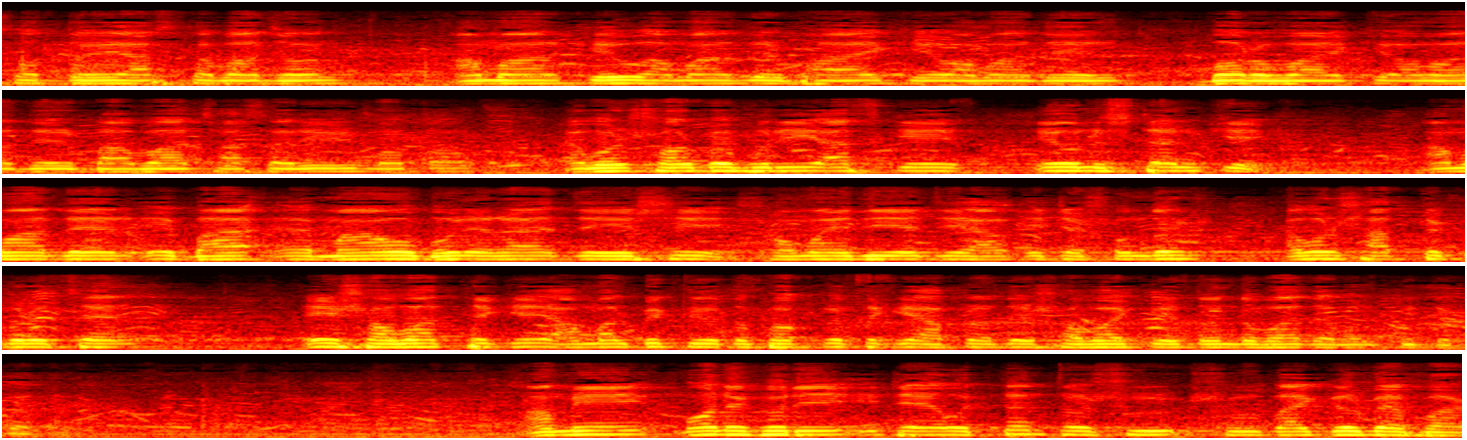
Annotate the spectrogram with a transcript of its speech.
শ্রদ্ধেয় আস্থাভাজন। আমার, কেউ আমাদের ভাই, কেউ আমাদের বড় ভাই কেউ আমাদের বাবা ছাসারির মতো। এবং সর্বোপরি আজকে এই অনুষ্ঠানকে আমাদের এই মা ও বোনেরা যে এসে সময় দিয়ে যে এটা সুন্দর এবং সার্থক করেছেন, এই সবার থেকে, আমার ব্যক্তিগত পক্ষ থেকে আপনাদের সবাইকে ধন্যবাদ এবং কৃতজ্ঞতা। আমি মনে করি এটা অত্যন্ত সৌভাগ্যের ব্যাপার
